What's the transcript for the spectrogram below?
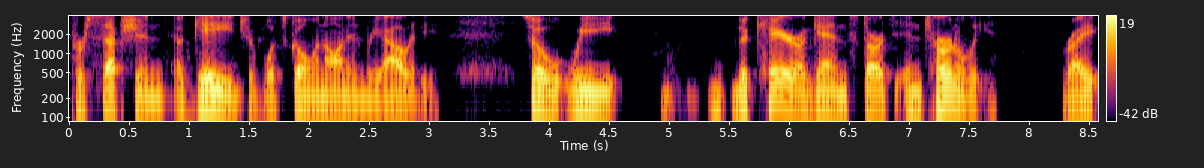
perception a gauge of what's going on in reality. So we the care again starts internally right?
